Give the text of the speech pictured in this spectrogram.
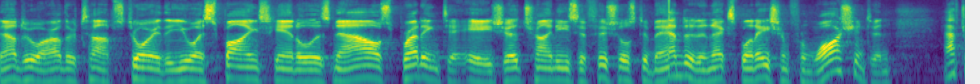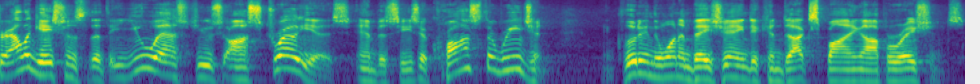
Now to our other top story. The U.S. spying scandal is now spreading to Asia. Chinese officials demanded an explanation from Washington after allegations that the U.S. used Australia's embassies across the region, including the one in Beijing, to conduct spying operations.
